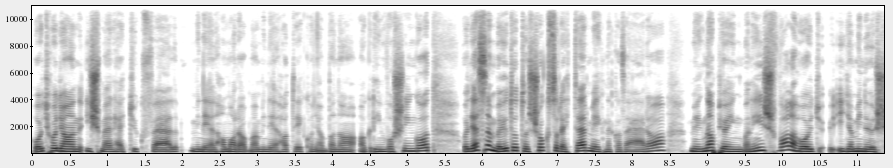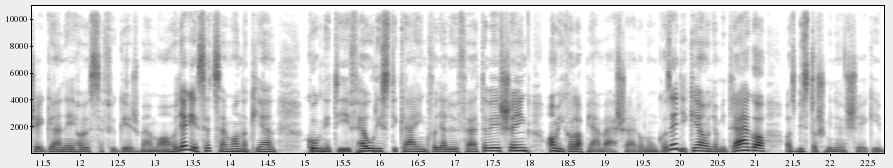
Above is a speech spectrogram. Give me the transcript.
hogy hogyan ismerhetjük fel minél hamarabban, minél hatékonyabban a, a greenwashingot, hogy eszembe jutott, hogy sokszor egy terméknek az ára még napjainkban is valahogy így a minőséggel néha összefüggésben van, hogy egész egyszerűen vannak ilyen kognitív heurisztikáink vagy előfeltevéseink, amik alapján vásárolunk. Az egyik ilyen, hogy ami drága, az biztos minőségibb.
